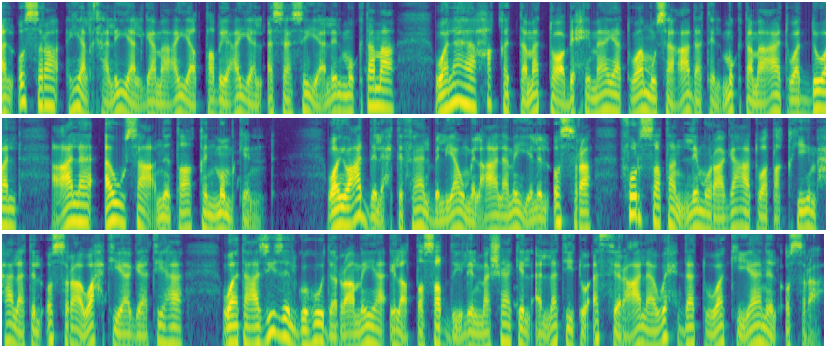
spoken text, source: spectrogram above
الأسرة هي الخلية الجماعية الطبيعية الأساسية للمجتمع ولها حق التمتع بحماية ومساعدة المجتمعات والدول على أوسع نطاق ممكن. ويعد الاحتفال باليوم العالمي للأسرة فرصة لمراجعة وتقييم حالة الأسرة واحتياجاتها وتعزيز الجهود الرامية إلى التصدي للمشاكل التي تؤثر على وحدة وكيان الأسرة.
